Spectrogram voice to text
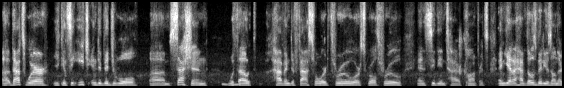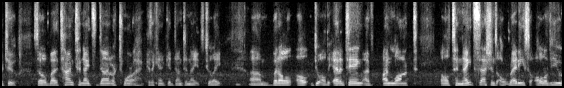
uh, that's where you can see each individual um, session Mhm. without having to fast forward through or scroll through and see the entire conference. And yet I have those videos on there too. So by the time tonight's done or tomorrow, because I can't get done tonight, it's too late. Um, but I'll I'll do all the editing. I've unlocked all tonight's sessions already, so all of you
